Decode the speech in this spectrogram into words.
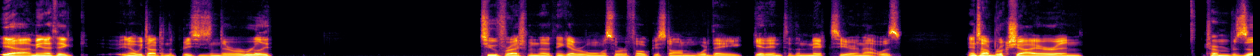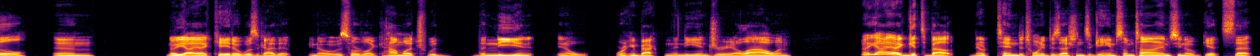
Yeah, I mean, I think you know we talked in the preseason there were really two freshmen that I think everyone was sort of focused on would they get into the mix here, and that was Anton Brookshire and Trevon Brazil. And you know, Yaya Keita was a guy that you know it was sort of like how much would the knee, and you know, working back from the knee injury allow? And you know, Yaya gets about you know ten to twenty possessions a game sometimes. You know, gets that,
